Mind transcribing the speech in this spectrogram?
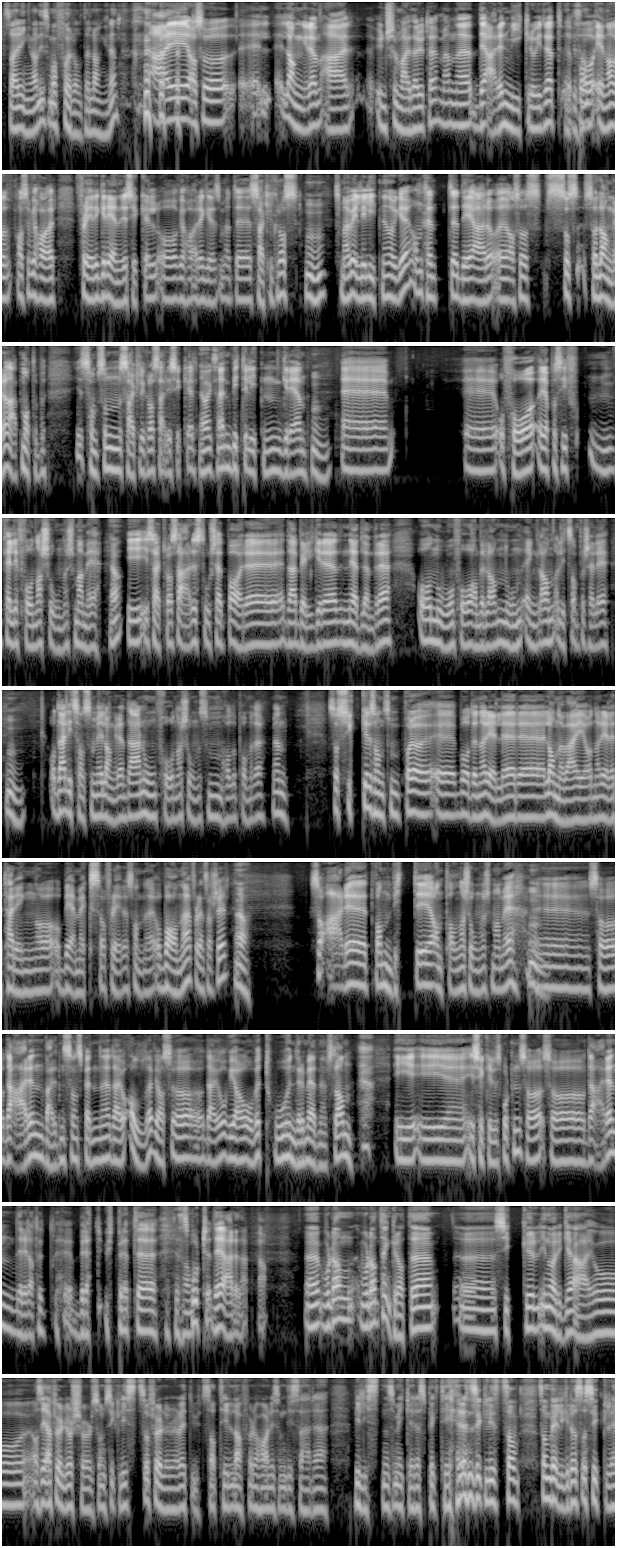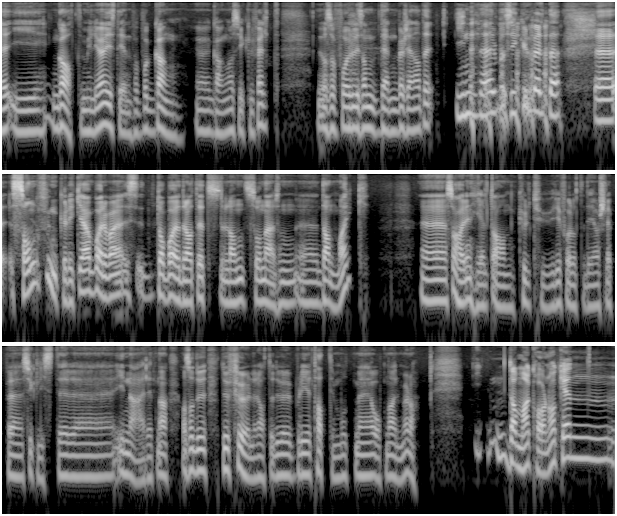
så er det ingen av de som har forhold til langrenn. Nei, altså eh, langrenn er Unnskyld meg der ute, men eh, det er en mikroidrett. På en av, altså vi har flere grener i sykkel, og vi har en gren som heter cyclecross, mm. som er veldig liten i Norge. Omtrent det er eh, altså, Så, så langrenn er på en måte som, som cyclecross er i sykkel. Ja, en bitte liten gren. Eh, eh, og få, jeg på å si, mm, veldig få nasjoner som er med. Ja. I, I cyclecross er det stort sett bare det er belgere, nederlendere og noen få andre land, noen England og litt sånn forskjellig. Mm. Og det er litt sånn som i langrenn, det er noen få nasjoner som holder på med det. Men så sykkel, sånn som på, eh, både når det gjelder eh, landevei og når det gjelder terreng og, og BMX og flere sånne, og bane for den saks skyld, Ja. så er det et vanvittig antall nasjoner som er med. Mm. så det er en verdensomspennende Det er jo alle. Vi har, så, det er jo, vi har over 200 medlemsland i, i, i sykkelsporten, så, så det er en relativt bredt utbredt eh, sport. Det er det. Ja. Eh, hvordan, hvordan tenker du at uh, sykkel i Norge er jo Altså jeg føler jo sjøl som syklist, så føler du deg litt utsatt til, da, for du har liksom disse her eh, bilistene som ikke respekterer en syklist, som, som velger oss å sykle i gatemiljø istedenfor på gang, eh, gang- og sykkelfelt. Og så får du liksom den beskjeden at det, inn der på sykkelfeltet! Eh, sånn funker det ikke. Bare, bare dra til et land så nære som eh, Danmark. Eh, så har de en helt annen kultur i forhold til det å slippe syklister i nærheten av Altså du, du føler at du blir tatt imot med åpne armer, da. Danmark har nok en,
